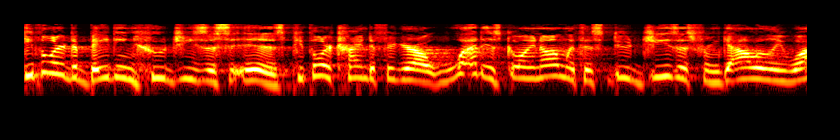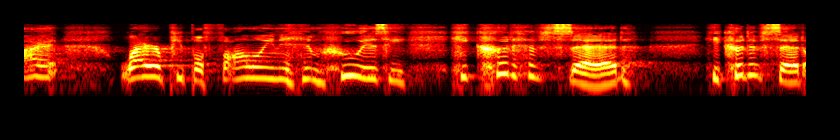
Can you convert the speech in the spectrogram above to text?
people are debating who Jesus is. People are trying to figure out what is going on with this dude, Jesus from Galilee. Why, why are people following him? Who is he? He could have said, he could have said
